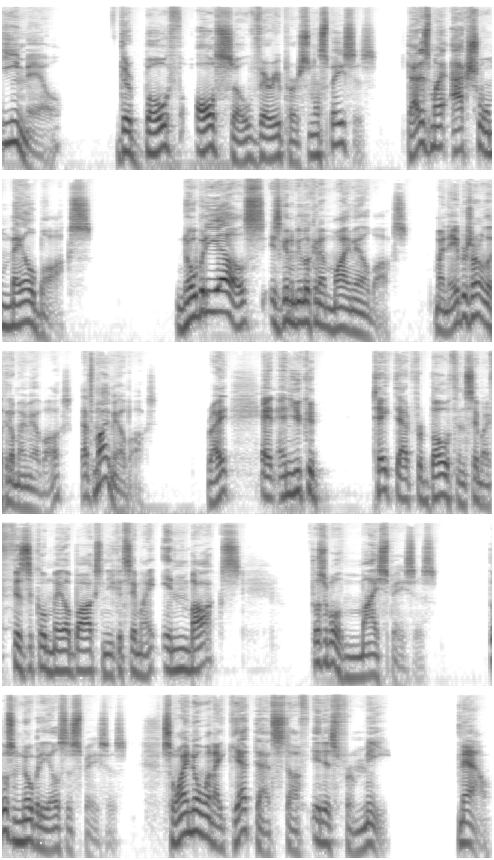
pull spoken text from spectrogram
email, they're both also very personal spaces. That is my actual mailbox. Nobody else is going to be looking at my mailbox. My neighbors aren't looking at my mailbox. That's my mailbox right? And and you could take that for both and say my physical mailbox and you could say my inbox. Those are both my spaces. Those are nobody else's spaces. So I know when I get that stuff, it is for me. Now,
